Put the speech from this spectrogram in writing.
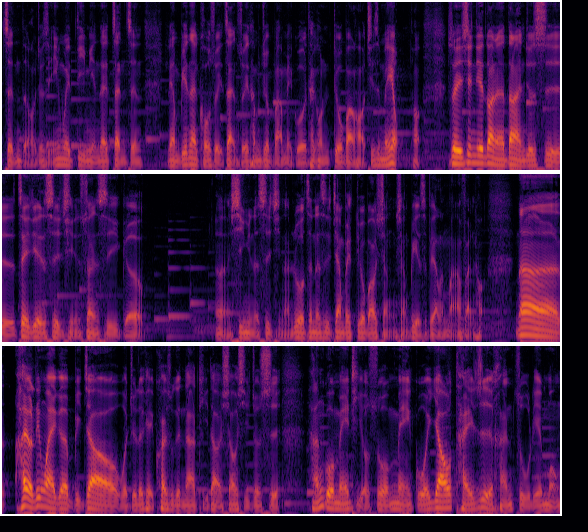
真的哦，就是因为地面在战争，两边在口水战，所以他们就把美国的太空人丢爆，哈，其实没有，哈，所以现阶段呢，当然就是这件事情算是一个。呃，幸运的事情啊，如果真的是这样被丢包，想想必也是非常的麻烦哈。那还有另外一个比较，我觉得可以快速跟大家提到的消息，就是韩国媒体有说，美国邀台日韩组联盟，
